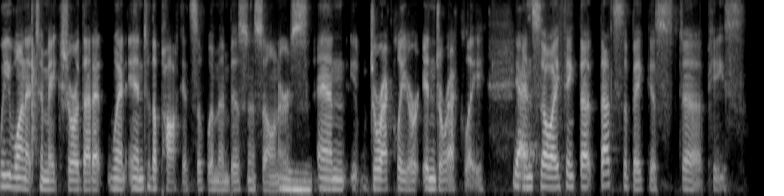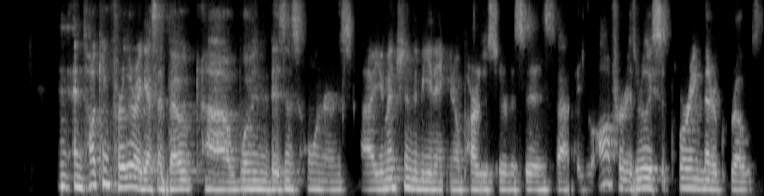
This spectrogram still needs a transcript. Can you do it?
we wanted to make sure that it went into the pockets of women business owners mm. and directly or indirectly yes. and so i think that that's the biggest uh, piece and, and, talking further, I guess, about uh, women business owners, uh, you mentioned in the beginning, you know, part of the services uh, that you offer is really supporting their growth.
